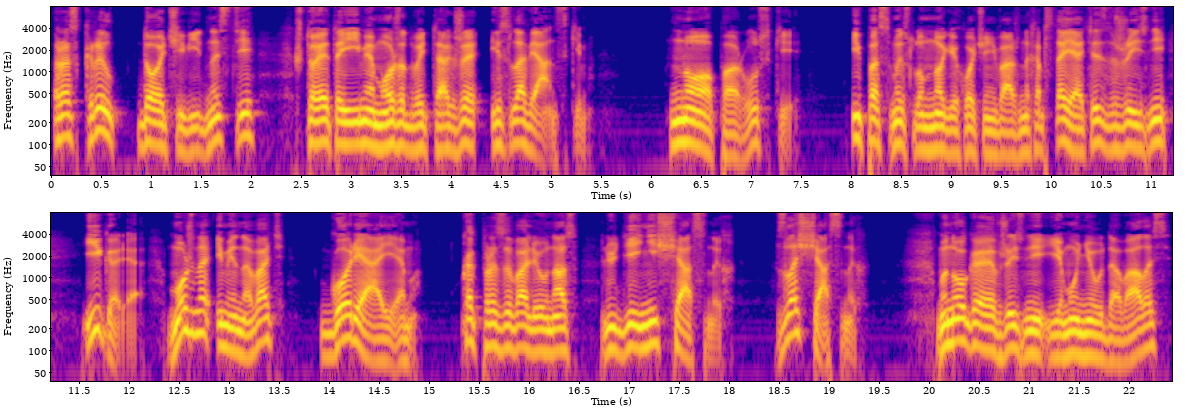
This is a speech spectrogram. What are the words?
раскрыл до очевидности, что это имя может быть также и славянским. Но по-русски и по смыслу многих очень важных обстоятельств жизни Игоря можно именовать Горяем, как прозывали у нас людей несчастных, злосчастных. Многое в жизни ему не удавалось,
